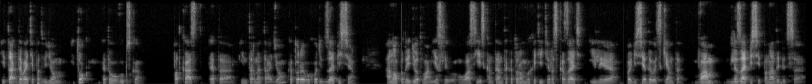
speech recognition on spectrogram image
Итак, давайте подведем итог этого выпуска. Подкаст – это интернет-радио, которое выходит в записи. Оно подойдет вам, если у вас есть контент, о котором вы хотите рассказать или побеседовать с кем-то Вам для записи понадобится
